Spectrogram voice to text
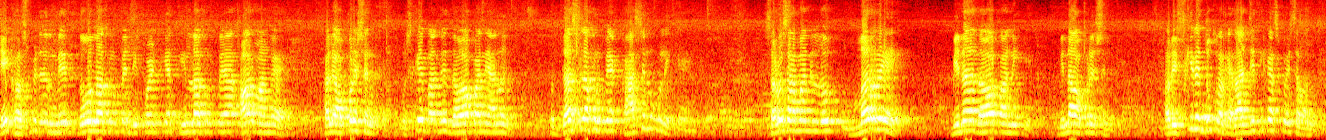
एक हॉस्पिटल में दो लाख रुपए डिपॉजिट किया, तीन लाख रुपया और मांगा है। खाली ऑपरेशन का। उसके बाद में दवा पानी अलग तो दस लाख रुपया कहाँ से लोग लेके आए? सर्वसामान्य लोग मर रहे हैं बिना दवा पानी के, बिना ऑपरेशन के। और इसके लिए दुख रखा राजनीति का कोई सवाल नहीं।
